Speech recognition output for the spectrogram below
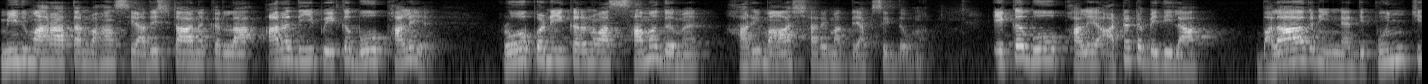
මීදු මහරහත්තන් වහන්සේ අධිෂ්ඨාන කරලා අරදීපු එක බෝ පලය රෝපණය කරනවා සමගම හරි මාශ්හරිමත් දෙයක් සිද්ධ වුණ. එක බෝ පලය අටට බෙදිලා බලාගෙනින් ඇදදි පුංචි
